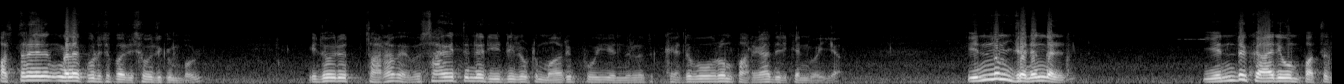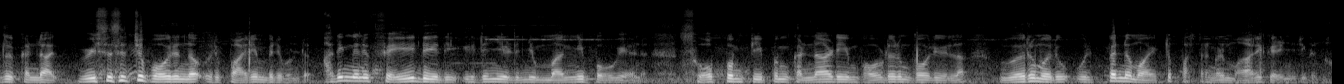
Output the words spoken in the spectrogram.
പത്രങ്ങളെക്കുറിച്ച് പരിശോധിക്കുമ്പോൾ ഇതൊരു തറ വ്യവസായത്തിന്റെ രീതിയിലോട്ട് മാറിപ്പോയി എന്നുള്ളത് ഖേദപൂർവം പറയാതിരിക്കാൻ വയ്യ. ഇന്നും ജനങ്ങൾ എന്ത് കാര്യവും പത്രത്തിൽ കണ്ടാൽ വിശ്വസിച്ചു പോരുന്ന ഒരു പാരമ്പര്യമുണ്ട്. അതിങ്ങനെ ഫെയ്ഡ് ചെയ്ത് ഇടിഞ്ഞിടിഞ്ഞ് മങ്ങിപ്പോവുകയാണ്. സോപ്പും ചീപ്പും കണ്ണാടിയും പൗഡറും പോലെയുള്ള വെറുമൊരു ഉൽപ്പന്നമായിട്ട് പത്രങ്ങൾ മാറിക്കഴിഞ്ഞിരിക്കുന്നു.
